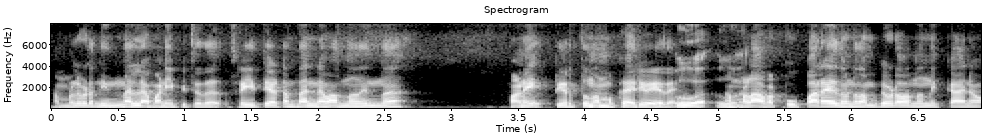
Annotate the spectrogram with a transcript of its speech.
നമ്മളിവിടെ നിന്നല്ല പണിയിപ്പിച്ചത്. ശ്രീതേട്ടൻ തന്നെ വന്ന് നിന്ന് പണി തീർത്ത് നമുക്ക് തരുവേത്. നമ്മൾ പൂപ്പാറ ആയതുകൊണ്ട് നമുക്ക് ഇവിടെ വന്ന് നിൽക്കാനോ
